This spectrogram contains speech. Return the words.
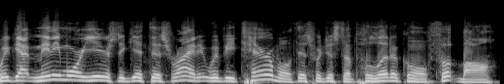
we've got many more years to get this right. It would be terrible if this were just a political football.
